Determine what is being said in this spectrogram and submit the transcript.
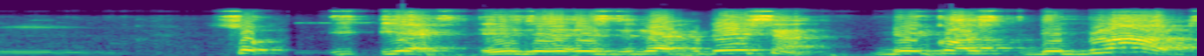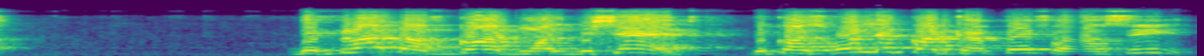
Mm. So, yes, it's the, it's the reputation because the blood, the blood of God must be shed because only God can pay for sin.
